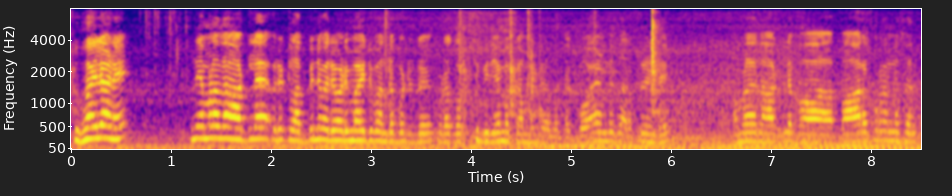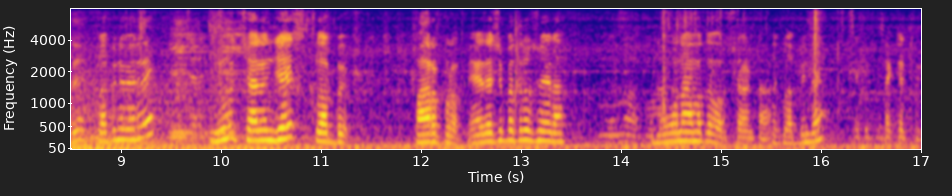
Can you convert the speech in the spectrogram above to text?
സുഹൈലാണ്. ഇന്ന് നമ്മളെ നാട്ടിലെ ഒരു ക്ലബിന്റെ പരിപാടിയുമായിട്ട് ബന്ധപ്പെട്ടിട്ട് ഇവിടെ കുറച്ച് ബിരിയാണി വെക്കാൻ വേണ്ടി വന്നിട്ട്. കോയുണ്ട് സർഫിലുണ്ട്. നമ്മളെ നാട്ടിലെ പാറപ്പുറം എന്ന സ്ഥലത്ത്. ക്ലബിന് പേര് ന്യൂ ചലഞ്ചേഴ്സ് ക്ലബ്ബ് പാറപ്പുറം. ഏകദേശം ഇപ്പോൾ എത്ര വർഷമായിടാ മൂന്നാമത്തെ വർഷമാണ് കേട്ടോ ക്ലബിന്റെ സെക്രട്ടറി.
